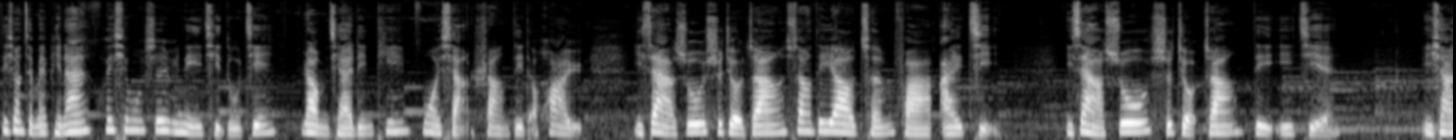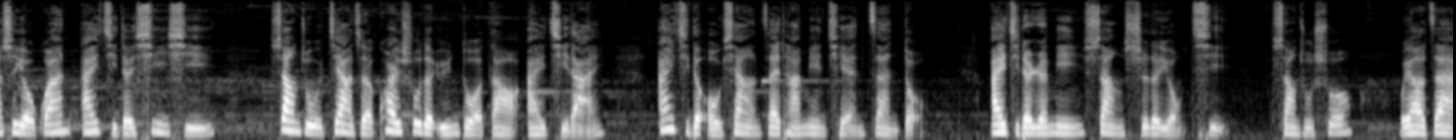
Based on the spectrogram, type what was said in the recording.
弟兄姐妹平安，灰心牧师与你一起读经，让我们一起来聆听默想上帝的话语。以赛亚书十九章，上帝要惩罚埃及。以赛亚书十九章第一节，以下是有关埃及的信息：上主驾着快速的云朵到埃及来，埃及的偶像在他面前颤抖，埃及的人民丧失了勇气。上主说。我要在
